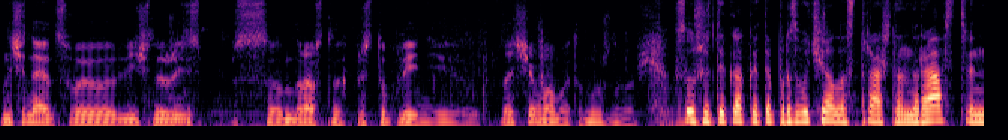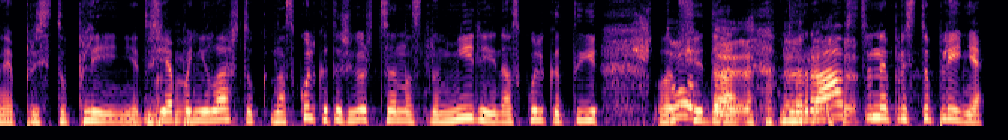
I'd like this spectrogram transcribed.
начинает свою личную жизнь с, с нравственных преступлений, зачем вам это нужно вообще? Слушай, ты как это прозвучало страшно, нравственное преступление. То есть я поняла, что насколько ты живешь в ценностном мире и насколько ты Что вообще, ты? да, нравственное преступление.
